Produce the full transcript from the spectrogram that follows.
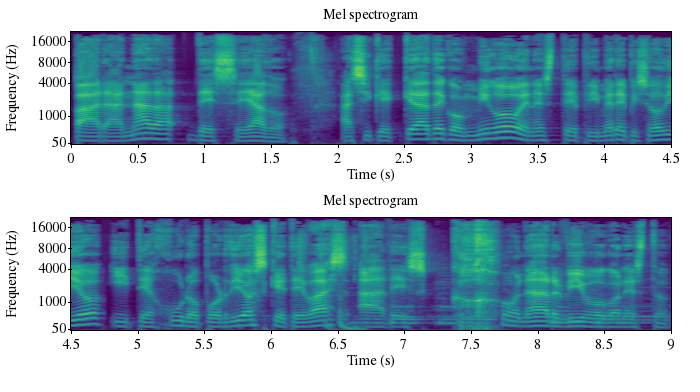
para nada deseado. Así que quédate conmigo en este primer episodio y te juro por Dios que te vas a descojonar vivo con esto.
